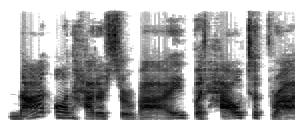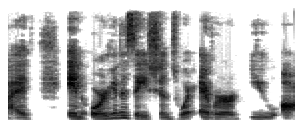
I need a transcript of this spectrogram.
not on how to survive, but how to thrive in organizations wherever you are.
